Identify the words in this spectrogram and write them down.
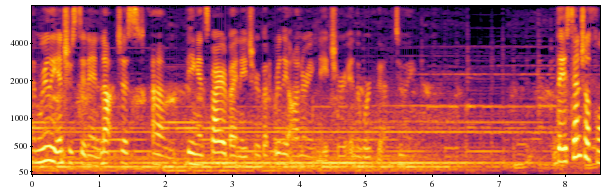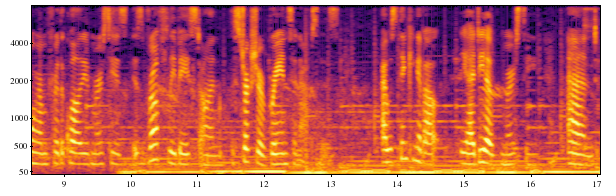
I'm really interested in not just um, being inspired by nature, but really honoring nature in the work that I'm doing. The essential form for the quality of mercy is, is roughly based on the structure of brain synapses. I was thinking about the idea of mercy and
